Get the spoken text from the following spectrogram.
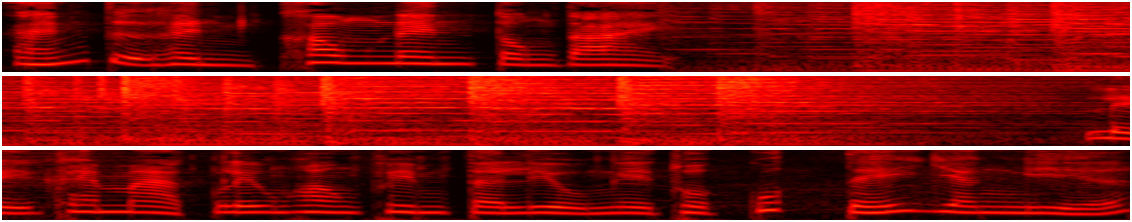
án tử hình không nên tồn tại. Lễ khai mạc Liên hoan phim tài liệu nghệ thuật quốc tế Giang Nghĩa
